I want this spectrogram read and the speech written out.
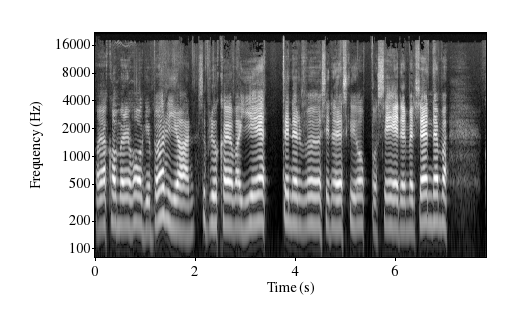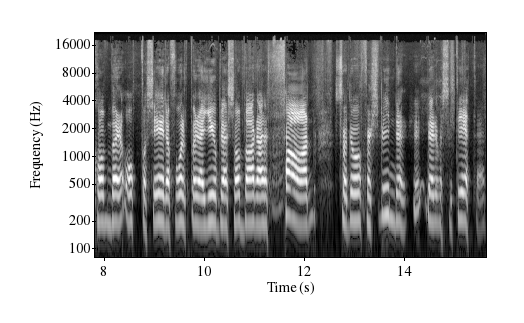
Och jag kommer ihåg i början så brukade jag vara jättenervös när jag skulle upp på scenen. Men sen när man kommer upp på scenen och folk börjar jubla så bara fan. Så då försvinner nervositeten.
